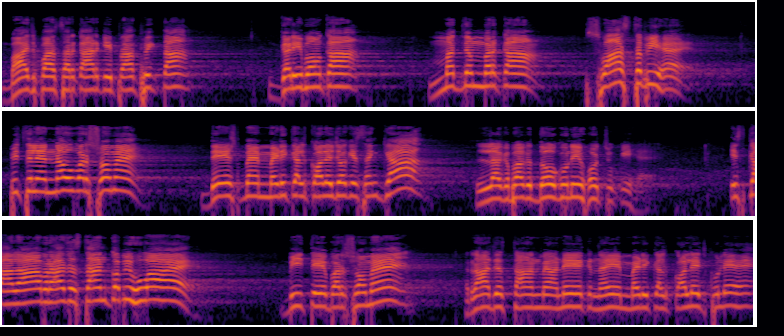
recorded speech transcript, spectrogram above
भाजपा सरकार की प्राथमिकता गरीबों का, मध्यम वर्ग का स्वास्थ्य भी है। पिछले नौ वर्षों में देश में मेडिकल कॉलेजों की संख्या लगभग दोगुनी हो चुकी है। इसका लाभ राजस्थान को भी हुआ है। बीते वर्षों में राजस्थान में अनेक नए मेडिकल कॉलेज खुले हैं।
